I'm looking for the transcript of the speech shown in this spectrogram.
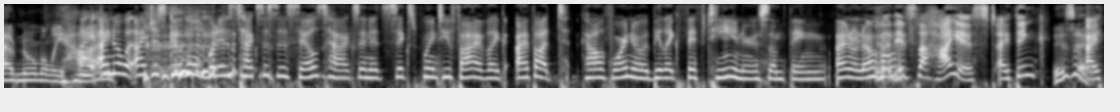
abnormally high. I, I know. I just googled what is Texas's sales tax, and it's six point two five. Like I thought t- California would be like fifteen or something. I don't know. It's the highest, I think. Is it? I,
